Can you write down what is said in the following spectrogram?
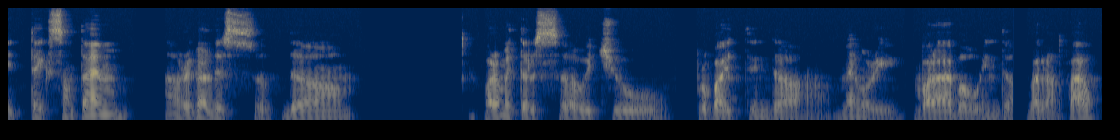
it takes some time uh, regardless of the parameters uh, which you provide in the memory variable in the Vagrant file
